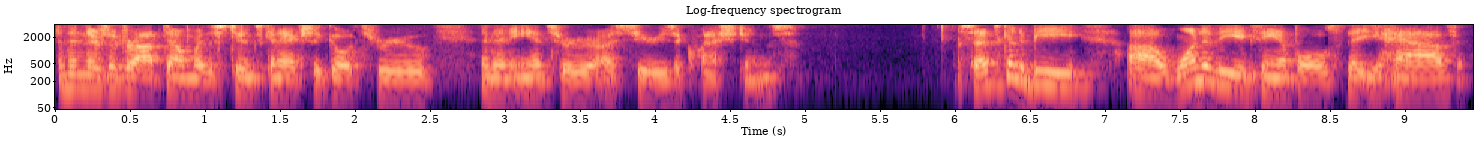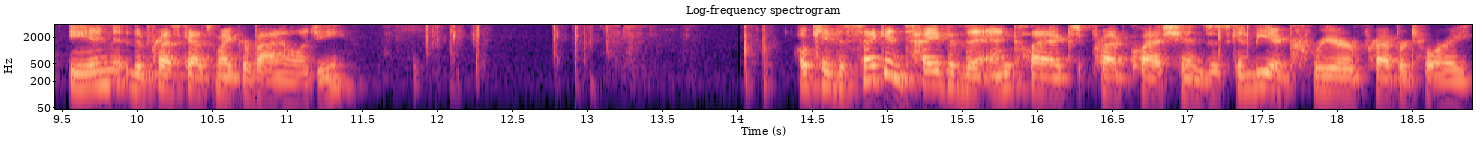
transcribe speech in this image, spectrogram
And then there's a drop down where the students can actually go through and then answer a series of questions. So that's going to be uh, one of the examples that you have in the Prescott's microbiology. Okay, the second type of the NCLEX prep questions is going to be a career preparatory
